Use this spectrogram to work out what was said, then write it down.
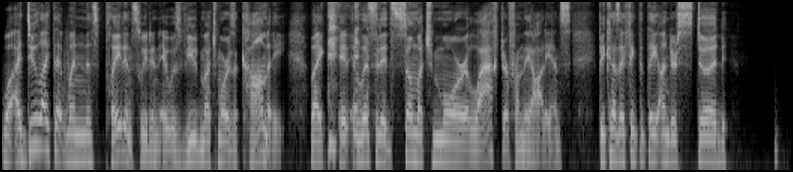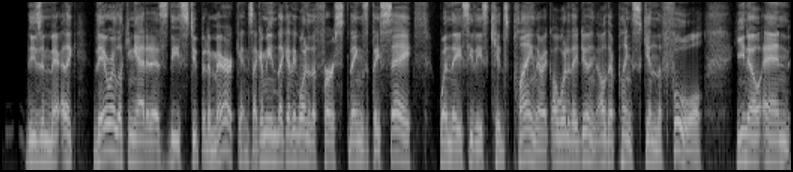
Well, I do like that when this played in Sweden, it was viewed much more as a comedy. Like it elicited so much more laughter from the audience because I think that they understood these Amer- like they were looking at it as these stupid Americans. Like I mean, like I think one of the first things that they say when they see these kids playing, they're like, "Oh, what are they doing? Oh, they're playing Skin the Fool," you know, and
